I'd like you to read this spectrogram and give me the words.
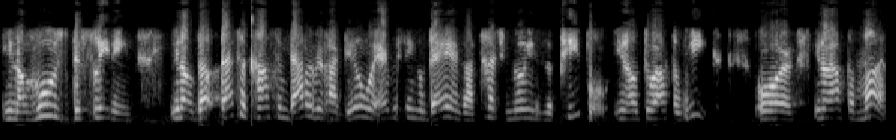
you know, who's defleeting. You know, th- that's a constant battle that I deal with every single day as I touch millions of people, you know, throughout the week or, you know, out the month.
